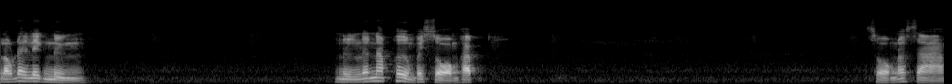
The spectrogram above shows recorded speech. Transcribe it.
เราได้เลขหนึ่งหนึ่งแล้วนับเพิ่มไปสองครับสองแล้วสาม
